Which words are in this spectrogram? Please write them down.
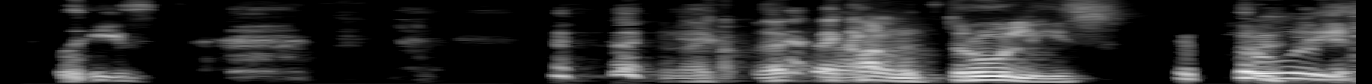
Trulies. Like, they call them trulies. Truly.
